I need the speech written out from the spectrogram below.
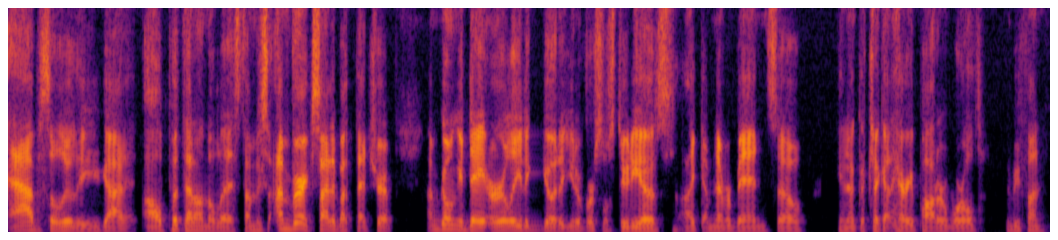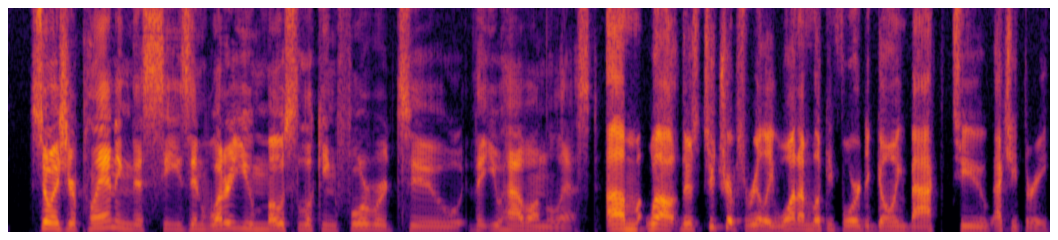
Absolutely, you got it. I'll put that on the list. I'm I'm very excited about that trip. I'm going a day early to go to Universal Studios. Like I've never been, so you know, go check out Harry Potter World. It'd be fun. So, as you're planning this season, what are you most looking forward to that you have on the list? Um, well, there's two trips really. One, I'm looking forward to going back to actually three.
